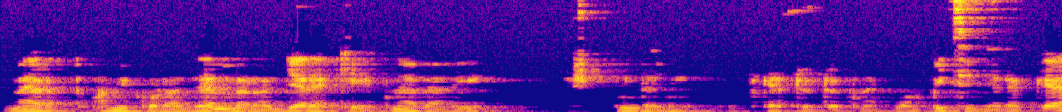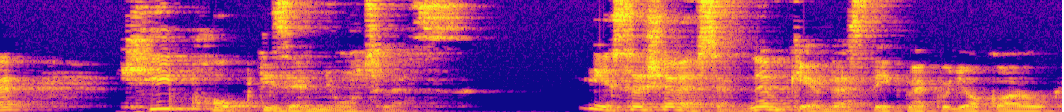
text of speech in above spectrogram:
mert amikor az ember a gyerekét neveli, és mindegy, kettőtöknek van pici gyereke, hip-hop 18 lesz. Észre se veszed. Nem kérdezték meg, hogy akarok.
